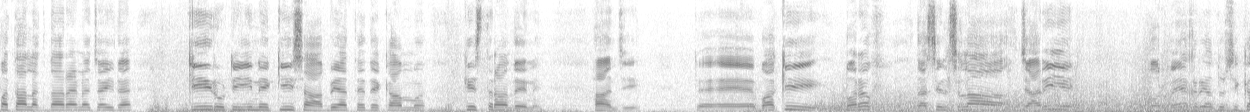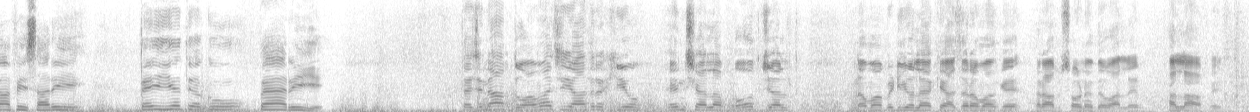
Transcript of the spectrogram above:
ਪਤਾ ਲੱਗਦਾ ਰਹਿਣਾ ਚਾਹੀਦਾ ਕੀ ਰੂਟੀਨ ਹੈ ਕੀ ਹਿਸਾਬ ਹੈ ਇੱਥੇ ਦੇ ਕੰਮ ਕਿਸ ਤਰ੍ਹਾਂ ਦੇ ਨੇ। ਹਾਂਜੀ। ਤੇ ਬਾਕੀ ਬਰਫ਼ ਦਾ ਸਿਲਸਿਲਾ ਜਾਰੀ ਹੈ। ਔਰ ਵੇਖ ਰਹੇ ਹੋ ਤੁਸੀਂ ਕਾਫੀ ਸਾਰੀ ਪਈ ਹੈ ਤੇ ਅੱਗੋਂ ਪੈ ਰਹੀ ਹੈ ਤੇ ਜਨਾਬ ਦੁਆਵਾਂ 'ਚ ਯਾਦ ਰੱਖਿਓ ਇਨਸ਼ਾਅੱਲਾ ਬਹੁਤ ਜਲਦ ਨਵਾਂ ਵੀਡੀਓ ਲੈ ਕੇ ਹਾਜ਼ਰ ਆਵਾਂਗੇ ਰੱਬ ਸੋਹਣੇ ਦੇ ਵਾਲੇ ਅੱਲਾ ਹਾਫਿਜ਼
